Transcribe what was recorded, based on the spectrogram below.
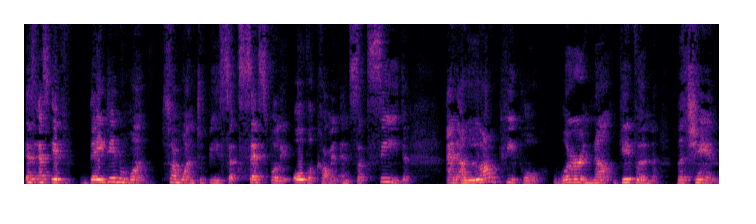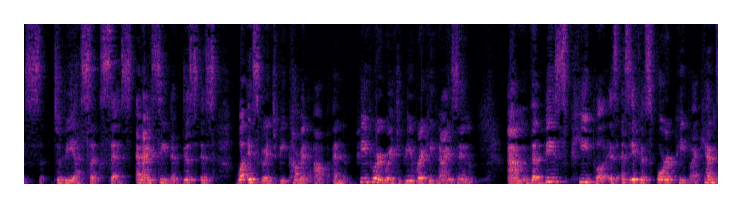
It's as if they didn't want someone to be successfully overcoming and succeed. And a lot of people were not given the chance to be a success. And I see that this is what is going to be coming up and people are going to be recognizing um, that these people is as if it's four people. I can't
